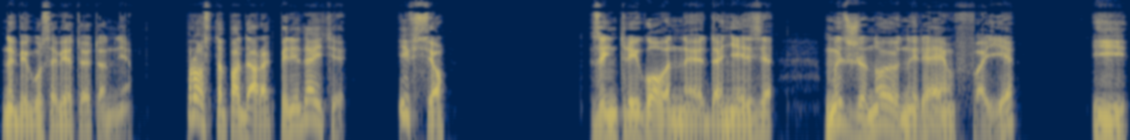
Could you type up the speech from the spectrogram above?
на бегу советует он мне. Просто подарок передайте, и все. Заинтригованные до нельзя, мы с женою ныряем в фойе, и,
